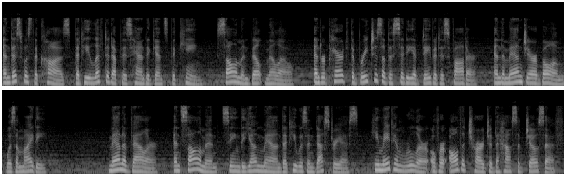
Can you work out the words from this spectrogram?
And this was the cause that he lifted up his hand against the king, Solomon built Millo, and repaired the breaches of the city of David his father, and the man Jeroboam was a mighty man of valor, and Solomon, seeing the young man that he was industrious, he made him ruler over all the charge of the house of Joseph.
